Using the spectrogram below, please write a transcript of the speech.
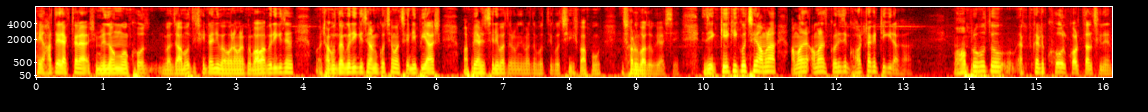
সেই হাতের একটা মৃদঙ্গ খোল বা যাবতীয় সেটাই ব্যবহার আমরা করি। বাবা করে গেছেন ঠাকুরদা করে গেছেন আমি করছি আমার ছেলে পিয়াস, বা পিয়াসের ছেলে বাচ্চা রবীন্দ্রনাথে ভর্তি করছি, বাপু, শরৎবাদক হয়ে আসছে। যে কে কী করছে আমরা আমরা আমরা করি যে ঘরটাকে টিকি রাখা। মহাপ্রভু তো একটা খোল করতাল ছিলেন।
